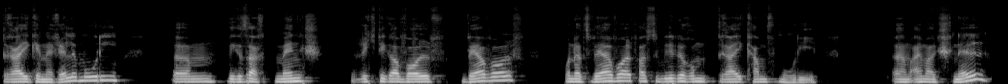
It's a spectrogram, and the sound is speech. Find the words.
drei generelle Modi. Ähm, wie gesagt, Mensch, richtiger Wolf, Werwolf. Und als Werwolf hast du wiederum drei Kampfmodi. Ähm, einmal schnell.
